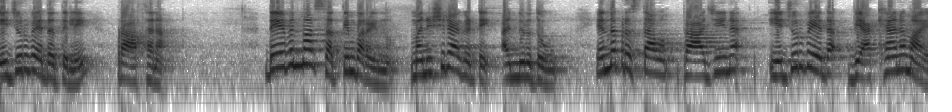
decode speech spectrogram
യജുർവേദത്തിലെ പ്രാർത്ഥന. ദേവന്മാർ സത്യം പറയുന്നു. മനുഷ്യരാകട്ടെ അന്വൃതവും എന്ന പ്രസ്താവം പ്രാചീന യജുർവേദ വ്യാഖ്യാനമായ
